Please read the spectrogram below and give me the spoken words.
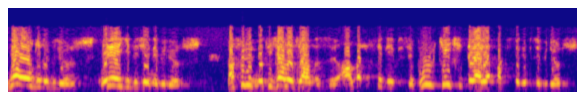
ne olduğunu biliyoruz, nereye gideceğini biliyoruz. Nasıl bir netice alacağımızı, almak istediğimizi, bu ülke için neler yapmak istediğimizi biliyoruz.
